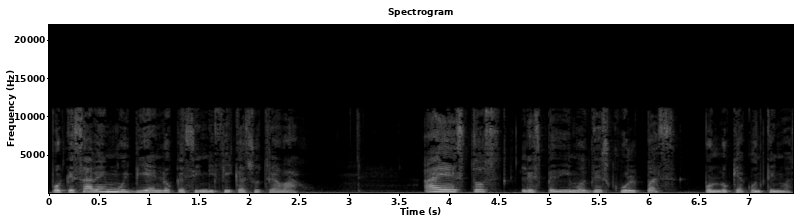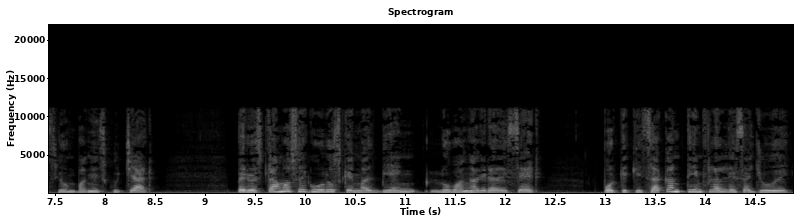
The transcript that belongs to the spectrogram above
porque saben muy bien lo que significa su trabajo. A estos les pedimos disculpas por lo que a continuación van a escuchar, pero estamos seguros que más bien lo van a agradecer, porque quizá Cantinflas les ayude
